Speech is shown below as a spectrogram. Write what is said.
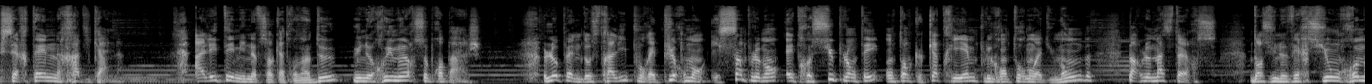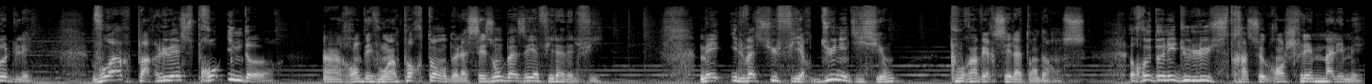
certaines radicales. À l'été 1982, une rumeur se propage. L'Open d'Australie pourrait purement et simplement être supplanté en tant que quatrième plus grand tournoi du monde par le Masters, dans une version remodelée, voire par l'US Pro Indoor, un rendez-vous important de la saison basé à Philadelphie. Mais il va suffire d'une édition pour inverser la tendance, redonner du lustre à ce grand chelem mal aimé,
